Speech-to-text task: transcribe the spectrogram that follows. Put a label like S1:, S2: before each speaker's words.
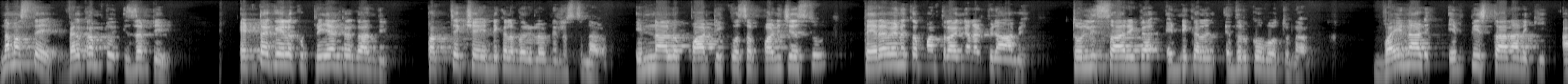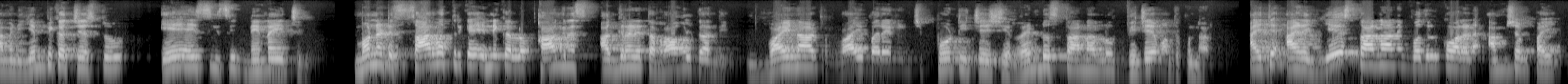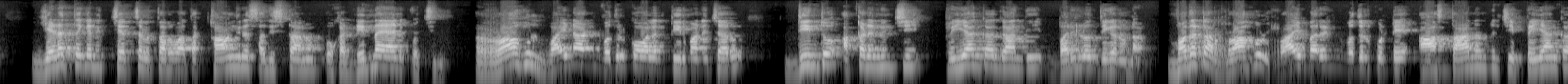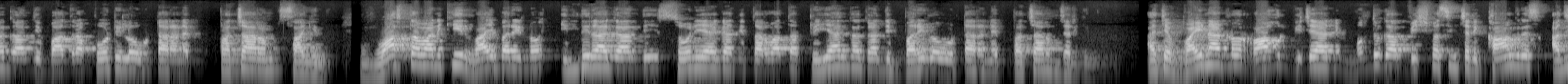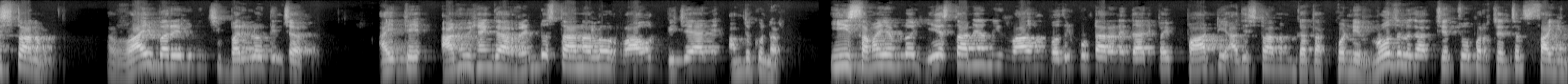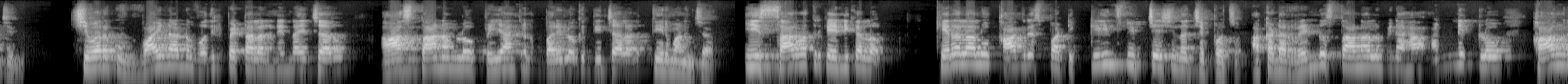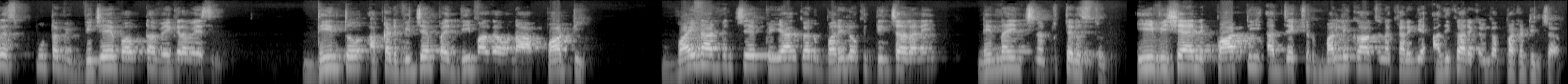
S1: నమస్తే welcome to ism TV. ఎట్టకేలకు ప్రియాంక గాంధీ ప్రత్యక్ష ఎన్నికల బరిలో నిలుస్తున్నారు. ఇన్నాళ్ళు పార్టీ కోసం పనిచేస్తూ తెర వెనుక మంత్రంగా నడిపిన ఆమె తొలిసారిగా ఎన్నికలను ఎదుర్కోబోతున్నారు. వైనాడ్ ఎంపీ స్థానానికి ఆమెను ఎంపిక చేస్తూ ఏఐసిసి నిర్ణయించింది. మొన్నటి సార్వత్రిక ఎన్నికల్లో కాంగ్రెస్ అగ్రనేత రాహుల్ గాంధీ వైనాడ్ రాయ్బరేలీ నుంచి పోటీ చేసి రెండు స్థానాల్లో విజయం అందుకున్నారు. అయితే ఆయన ఏ స్థానాన్ని వదులుకోవాలనే అంశంపై ఎడతెగని చర్చల తర్వాత కాంగ్రెస్ అధిష్టానం ఒక నిర్ణయానికి వచ్చింది. రాహుల్ వైనాడ్ వదులుకోవాలని తీర్మానించారు. దీంతో అక్కడి నుంచి ప్రియాంక గాంధీ బరిలో దిగనున్నారు. మొదట రాహుల్ రాయ్బరిని వదులుకుంటే ఆ స్థానం నుంచి ప్రియాంక గాంధీ వాద్రా పోటీలో ఉంటారనే ప్రచారం సాగింది. వాస్తవానికి రాయ్బరిలో ఇందిరాగాంధీ సోనియా గాంధీ తర్వాత ప్రియాంక గాంధీ బరిలో ఉంటారనే ప్రచారం జరిగింది. అయితే వైనాడ్లో రాహుల్ విజయాన్ని ముందుగా విశ్వసించని కాంగ్రెస్ అధిష్టానం రాయ్బరేలి నుంచి బరిలో దించారు. అయితే అనూహ్యంగా రెండు స్థానాల్లో రాహుల్ విజయాన్ని అందుకున్నారు. ఈ సమయంలో ఏ స్థానాన్ని రాహుల్ వదులుకుంటారనే దానిపై పార్టీ అధిష్టానం గత కొన్ని రోజులుగా చర్చోపర చర్చలు సాగించింది. చివరకు వాయినాడ్ను వదిలిపెట్టాలని నిర్ణయించారు. ఆ స్థానంలో ప్రియాంకను బరిలోకి దించాలని తీర్మానించారు. ఈ సార్వత్రిక ఎన్నికల్లో కేరళలో కాంగ్రెస్ పార్టీ క్లీన్ స్వీప్ చేసిందని చెప్పొచ్చు. అక్కడ రెండు స్థానాలు మినహా అన్నిట్లో కాంగ్రెస్ కూటమి విజయబావుట ఎగరవేసింది. దీంతో అక్కడి విజయంపై ధీమాగా ఉన్న ఆ పార్టీ వైనాడ్ నుంచే ప్రియాంకను బరిలోకి దించాలని నిర్ణయించినట్లు తెలుస్తుంది. ఈ విషయాన్ని పార్టీ అధ్యక్షుడు మల్లికార్జున ఖర్గే అధికారికంగా ప్రకటించారు.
